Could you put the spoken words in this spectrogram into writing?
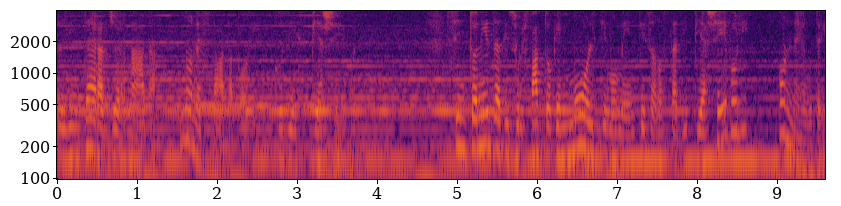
l'intera giornata non è stata poi così spiacevole. Sintonizzati sul fatto che molti momenti sono stati piacevoli o neutri.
